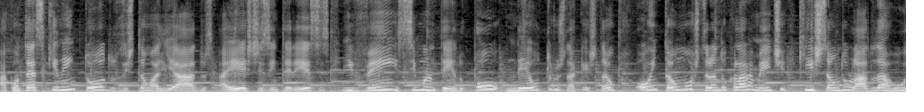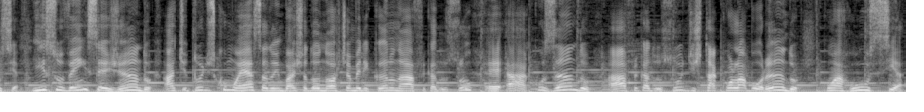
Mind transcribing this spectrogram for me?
Acontece que nem todos estão aliados a estes interesses e vêm se mantendo ou neutros na questão ou então mostrando claramente que estão do lado da Rússia. Isso vem ensejando atitudes como essa do embaixador norte-americano na África do Sul, é, acusando a África do Sul de estar colaborando com a Rússia.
